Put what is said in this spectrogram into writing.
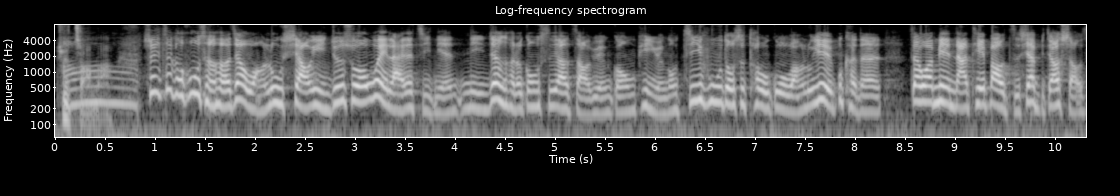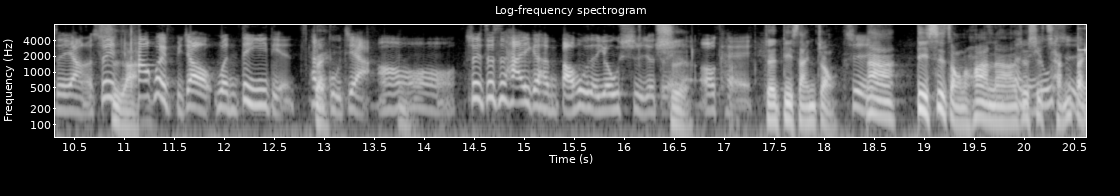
去找嘛。所以这个护城河叫网络效应，就是说未来的几年，你任何的公司要找员工、聘员工，几乎都是透过网络，因为也不可能在外面拿贴报纸，现在比较少这样了，所以它会比较稳定一点，它的股价哦。所以这是它一个很保护的优势，就对了。OK，这是第三种。是那第四种的话呢，就是成本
